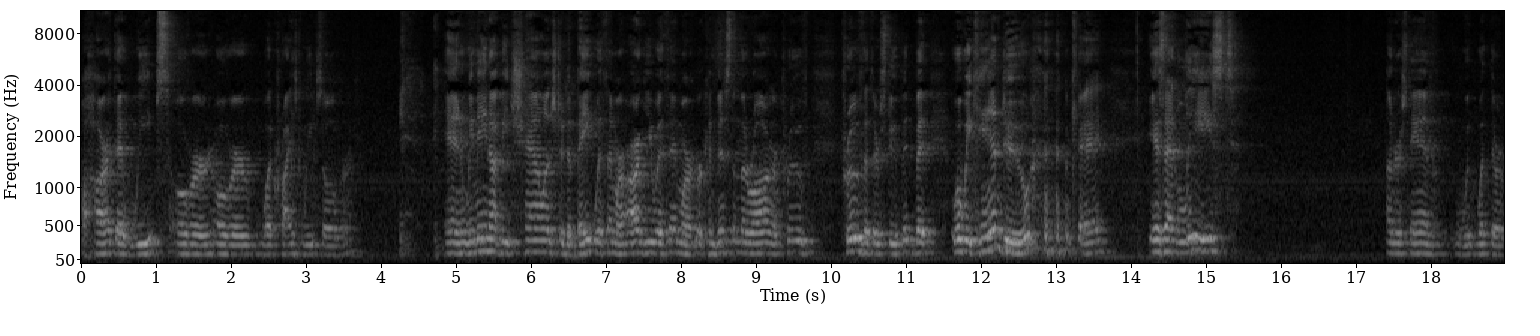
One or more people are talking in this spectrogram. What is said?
a heart that weeps over, over what Christ weeps over. And we may not be challenged to debate with them or argue with them or, or convince them they're wrong or prove prove that they're stupid, but what we can do, okay, is at least understand what they're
